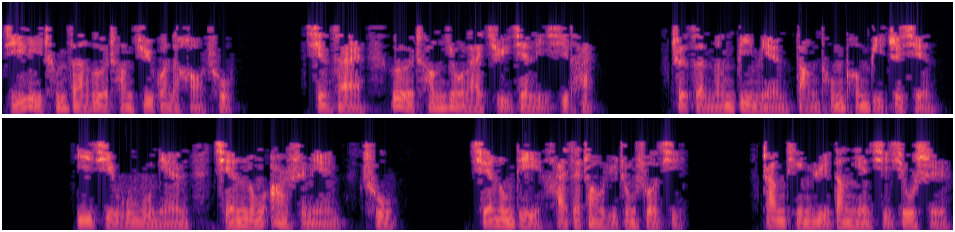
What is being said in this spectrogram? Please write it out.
极力称赞鄂昌居官的好处。现在鄂昌又来举荐李希泰。这怎能避免党同朋比之嫌？一七五五年，乾隆二十年初，乾隆帝还在诏狱中说起张廷玉当年起修时，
